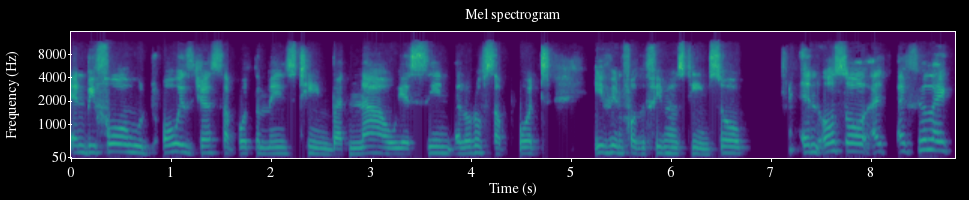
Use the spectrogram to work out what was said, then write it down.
And before, would always just support the men's team, but now we are seeing a lot of support even for the females team. So, and also, I, I feel like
